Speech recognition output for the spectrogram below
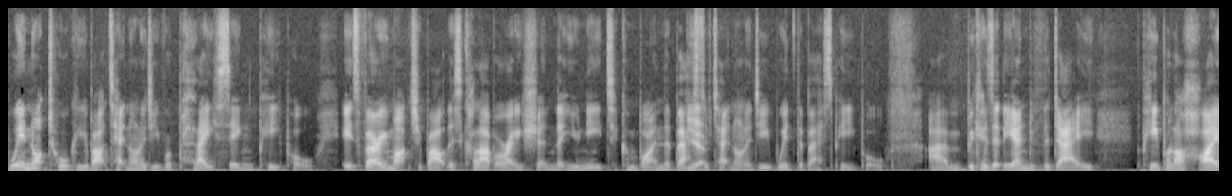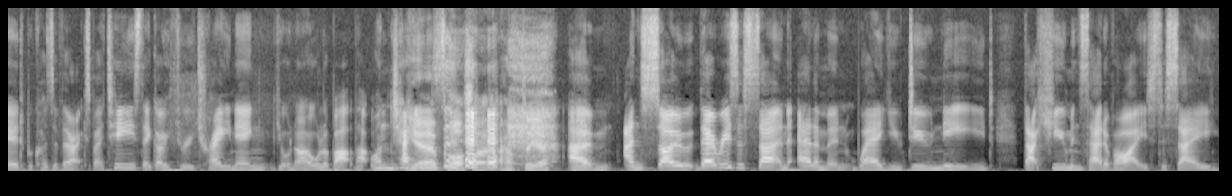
We're not talking about technology replacing people. It's very much about this collaboration that you need to combine the best Yeah. of technology with the best people. Um, because at the end of the day, people are hired because of their expertise. They go through training. You'll know all about that one, James. Yeah, of course, I, have to, yeah. yeah. Um, and so there is a certain element where you do need that human set of eyes to say,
